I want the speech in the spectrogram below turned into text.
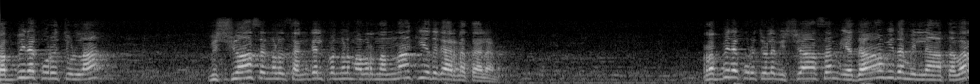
റബ്ബിനെ കുറിച്ചുള്ള വിശ്വാസങ്ങളും സങ്കല്പങ്ങളും അവർ നന്നാക്കിയത് കാരണത്താലാണ്. റബ്ബിനെ കുറിച്ചുള്ള വിശ്വാസം യഥാവിധമില്ലാത്തവർ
